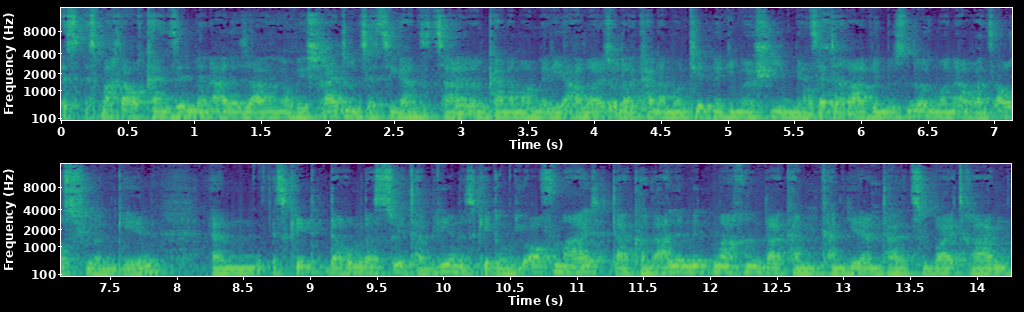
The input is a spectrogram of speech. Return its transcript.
Es, es macht auch keinen Sinn, wenn alle sagen, oh, wir streiten uns jetzt die ganze Zeit ja. und keiner macht mehr die Arbeit oder keiner montiert mehr die Maschinen etc. Absolut. Wir müssen irgendwann auch ans Ausführen gehen. Ähm, es geht darum, das zu etablieren. Es geht um die Offenheit. Da können alle mitmachen. Da kann, kann jeder einen Teil zu beitragen.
